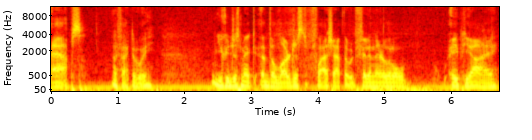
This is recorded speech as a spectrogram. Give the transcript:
apps effectively. You could just make uh, the largest Flash app that would fit in their little API.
